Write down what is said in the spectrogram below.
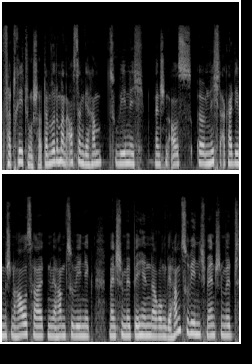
Vertretung schaut, dann würde man auch sagen, wir haben zu wenig Menschen aus äh, nicht akademischen Haushalten, wir haben zu wenig Menschen mit Behinderung, wir haben zu wenig Menschen mit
